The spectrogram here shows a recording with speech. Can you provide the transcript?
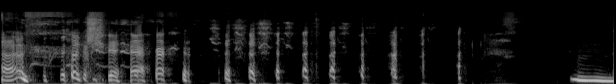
And the chair. Hmm.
